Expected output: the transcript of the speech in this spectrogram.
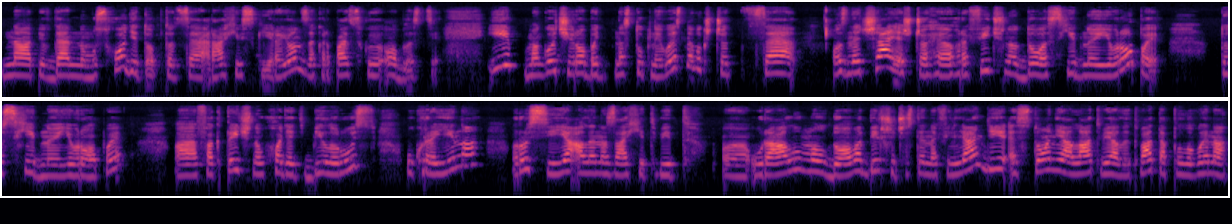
на південному сході, тобто це Рахівський район Закарпатської області. І Магочі робить наступний висновок, що це означає, що географічно до Східної Європи, до Східної Європи фактично входять Білорусь, Україна, Росія, але на захід від Уралу, Молдова, більша частина Фінляндії, Естонія, Латвія, Литва та половина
